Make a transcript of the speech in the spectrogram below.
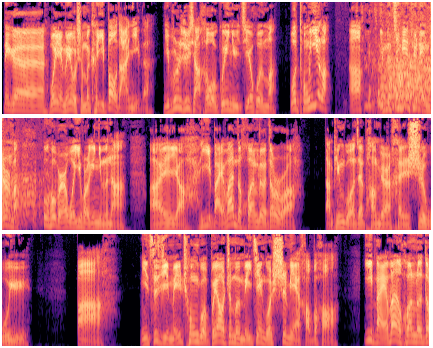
那个我也没有什么可以报答你的，你不是就想和我闺女结婚吗？我同意了啊！你们今天去领证吧，户口本我一会儿给你们拿。哎呀，一百万的欢乐豆啊！大苹果在旁边很是无语，爸。你自己没充过，不要这么没见过世面，好不好？一百万欢乐豆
